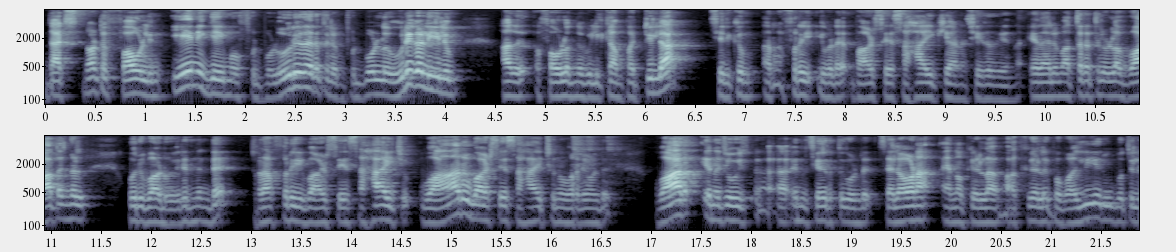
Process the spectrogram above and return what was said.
that's not a foul in any game of football ഒരു തരത്തിലും ഫുട്ബോളിലെ ഒരു കളിയിലും അത് ഫൗൾ എന്ന് വിളിക്കാൻ പറ്റില്ല. ശരിക്കും റഫറി ഇവിടെ ബാഴ്സയെ സഹായിക്കുകയാണ് ചെയ്തത് എന്ന്. ഏതായാലും അത്തരത്തിലുള്ള വാദങ്ങൾ ഒരുപാട് ഉയരുന്നുണ്ട്. റഫറി വാഴ്സയെ സഹായിച്ചു. വാറ് വാഴ്സയെ സഹായിച്ചു എന്ന് പറഞ്ഞുകൊണ്ട് വാർ എന്ന് ചോദി എന്ന് ചേർത്തുകൊണ്ട് സെലോണ എന്നൊക്കെയുള്ള വാക്കുകൾ ഇപ്പോൾ വലിയ രൂപത്തിൽ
